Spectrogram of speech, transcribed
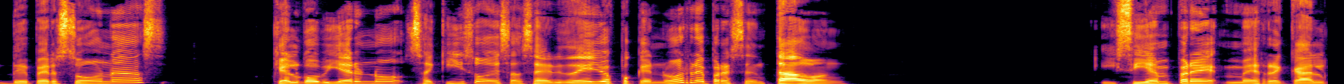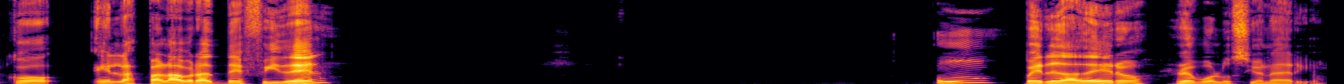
de personas que el gobierno se quiso deshacer de ellos porque no representaban. Y siempre me recalco en las palabras de Fidel, un verdadero revolucionario.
